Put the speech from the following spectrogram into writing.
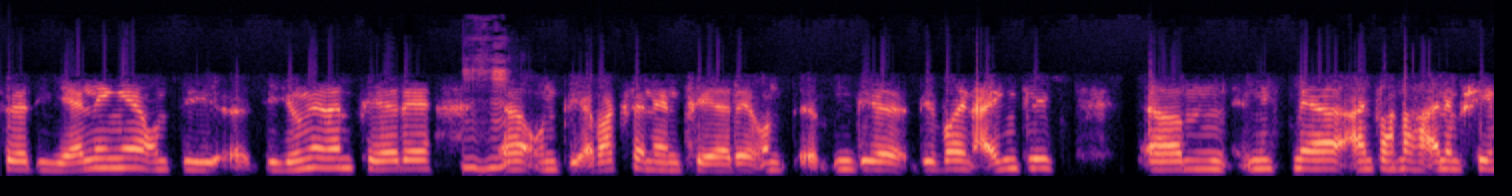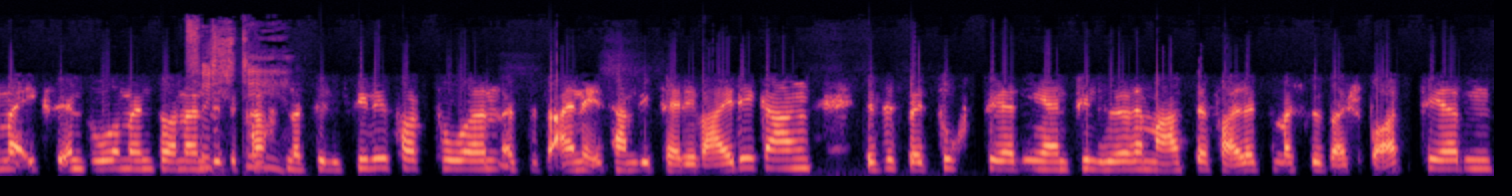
für die Jährlinge und die, äh, die jüngeren Pferde mhm. äh, und die erwachsenen Pferde. Und äh, wir, wir wollen eigentlich ähm, nicht mehr einfach nach einem Schema X entwurmen, sondern Verstehe. wir betrachten natürlich viele Faktoren. Also das eine ist, haben die Pferde Weidegang. Das ist bei Zuchtpferden ja in viel höherem Maß der Fall als zum Beispiel bei Sportpferden.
